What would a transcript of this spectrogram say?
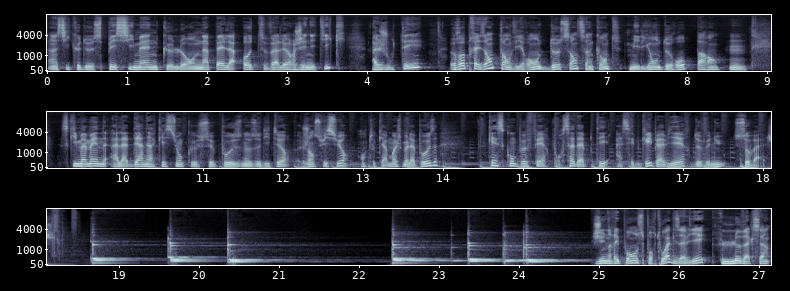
ainsi que de spécimens que l'on appelle à haute valeur génétique ajoutée, représentent environ 250 millions d'euros par an. Hmm. Ce qui m'amène à la dernière question que se posent nos auditeurs, j'en suis sûr, en tout cas moi je me la pose. Qu'est-ce qu'on peut faire pour s'adapter à cette grippe aviaire devenue sauvage? J'ai une réponse pour toi, Xavier, le vaccin.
